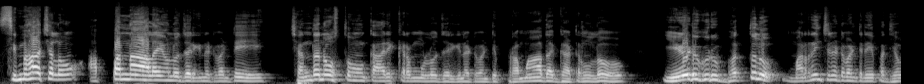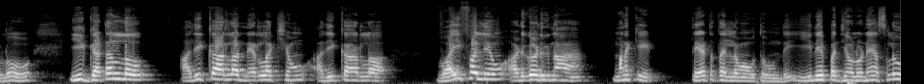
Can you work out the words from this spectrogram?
సింహాచలం అప్పన్న ఆలయంలో జరిగినటువంటి చందనోత్సవం కార్యక్రమంలో జరిగినటువంటి ప్రమాద ఘటనలో ఏడుగురు భక్తులు మరణించినటువంటి నేపథ్యంలో ఈ ఘటనలో అధికారుల నిర్లక్ష్యం అధికారుల వైఫల్యం అడుగడుగునా మనకి తేటతెల్లం అవుతూ ఉంది. ఈ నేపథ్యంలోనే అసలు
